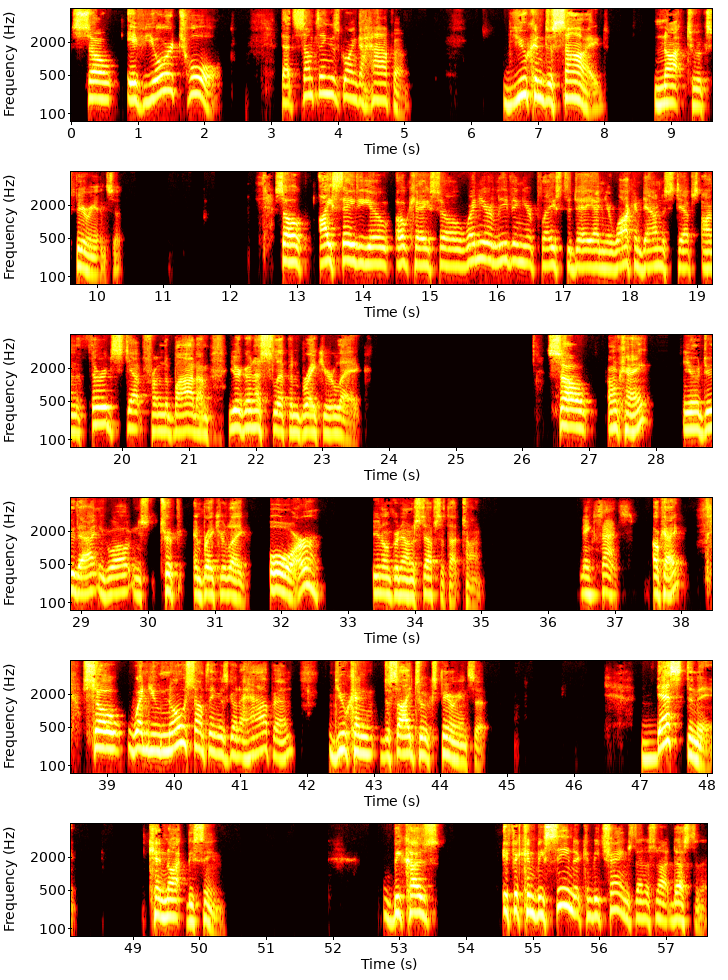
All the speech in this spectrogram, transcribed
So if you're told that something is going to happen, you can decide not to experience it. So I say to you, okay, so when you're leaving your place today and you're walking down the steps, on the third step from the bottom, you're going to slip and break your leg. So, okay, you do that and go out and trip and break your leg. Or you don't go down the steps at that time. Makes sense. Okay. So when you know something is going to happen, you can decide to experience it. Destiny cannot be seen because if it can be seen, it can be changed, then it's not destiny.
